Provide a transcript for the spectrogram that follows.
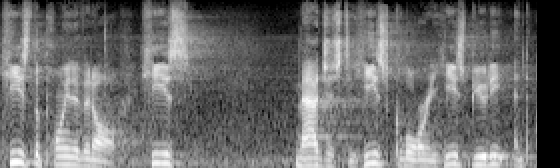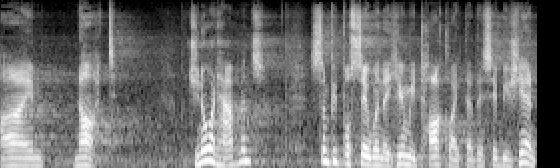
He's the point of it all. He's majesty, He's glory, He's beauty, and I'm not. But you know what happens? Some people say when they hear me talk like that, they say, Bijan,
